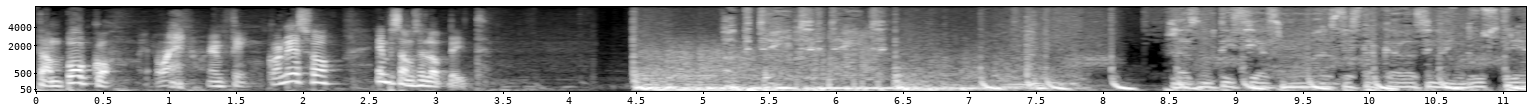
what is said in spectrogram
tampoco. Bueno, en fin, con eso empezamos el update. Update. update. Las noticias más destacadas en la industria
